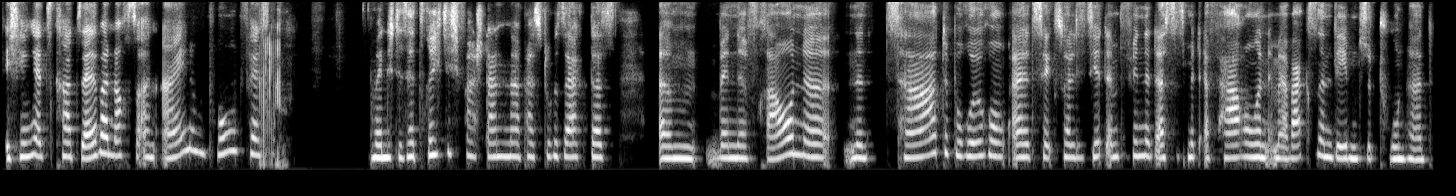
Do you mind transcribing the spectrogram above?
Ich hänge jetzt gerade selber noch so an einem Punkt fest, wenn ich das jetzt richtig verstanden habe, hast du gesagt, dass ähm, wenn eine Frau eine, eine zarte Berührung als sexualisiert empfindet, dass es mit Erfahrungen im Erwachsenenleben zu tun hat.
